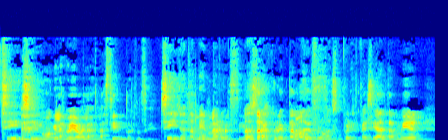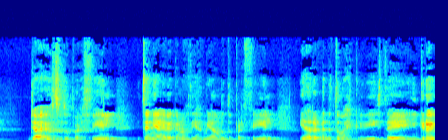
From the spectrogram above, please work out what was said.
Sí, sí. Como que las veo, las, las siento, no sé. Sí, yo también. Bueno, nosotras conectamos de forma súper especial también. Yo había visto tu perfil, tenía creo que unos días mirando tu perfil y de repente tú me escribiste y creo,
